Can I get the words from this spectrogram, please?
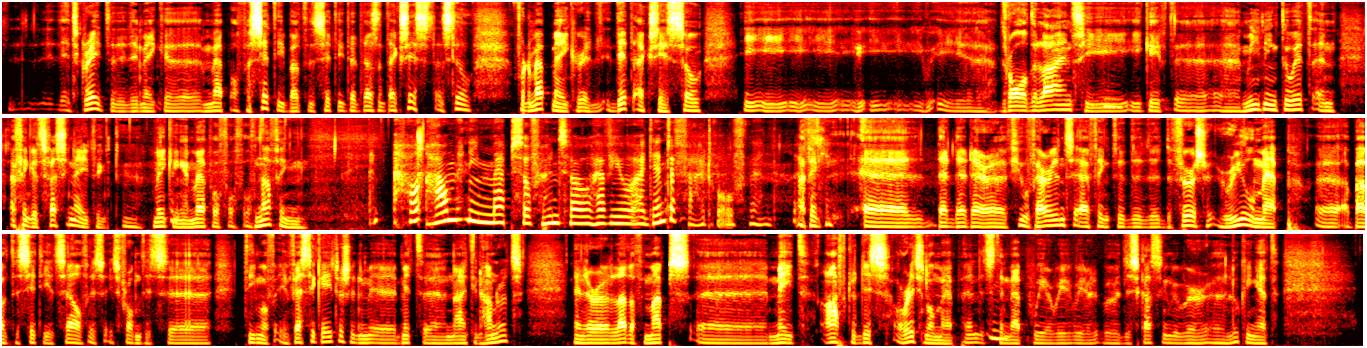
it's great that they make a map of a city, but a city that doesn't exist. And still, for the map maker, it, it did exist. So he, he, he, he, he uh, draw the lines. He, mm. he gave the uh, meaning to it, and I think it's fascinating making a map of, of, of nothing. How, how many maps of Hunso have you identified, Rolf? Then I think uh, there, there, there, are a few variants. I think the the, the first real map uh, about the city itself is, is from this uh, team of investigators in the uh, mid 1900s. Uh, and there are a lot of maps uh, made after this original map, and it's mm. the map we, we, we were discussing, we were looking at.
